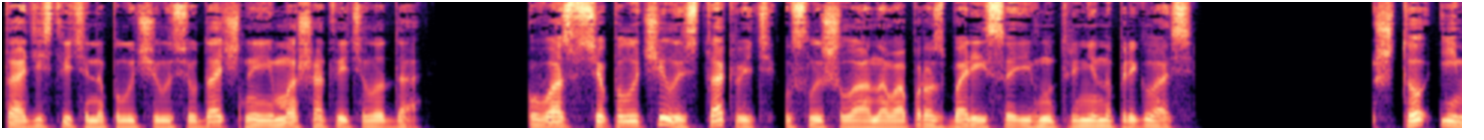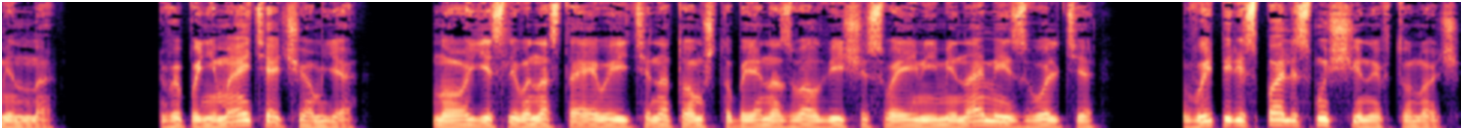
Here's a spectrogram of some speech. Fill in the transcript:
Та действительно получилась удачной, и Маша ответила «да». «У вас все получилось, так ведь?» — услышала она вопрос Бориса и внутренне напряглась. «Что именно?» «Вы понимаете, о чем я? Но если вы настаиваете на том, чтобы я назвал вещи своими именами, извольте. Вы переспали с мужчиной в ту ночь.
